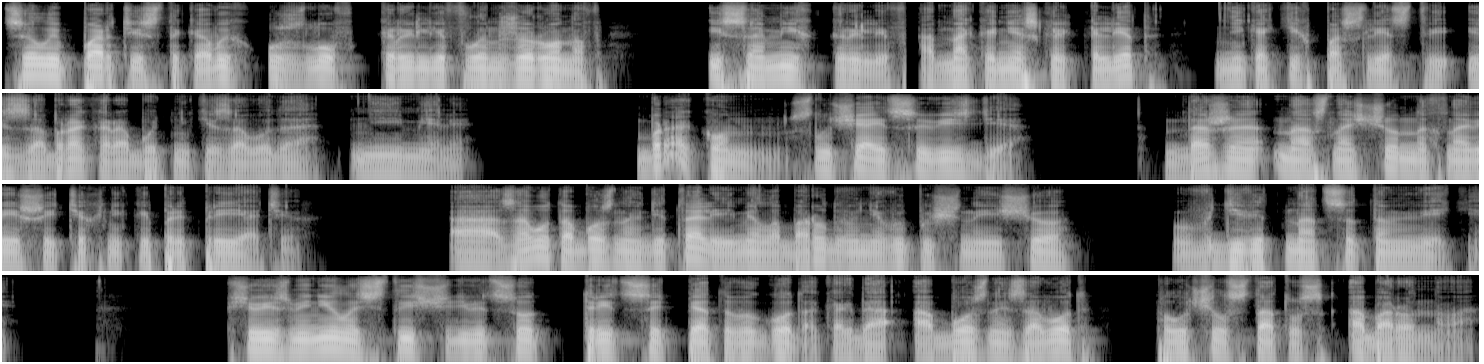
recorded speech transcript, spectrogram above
целые партии стыковых узлов крыльев лонжеронов и самих крыльев, однако несколько лет никаких последствий из-за брака работники завода не имели. Брак он случается везде, даже на оснащенных новейшей техникой предприятиях. А завод обозных деталей имел оборудование, выпущенное еще в XIX веке. Все изменилось с 1935 года, когда обозный завод получил статус оборонного.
